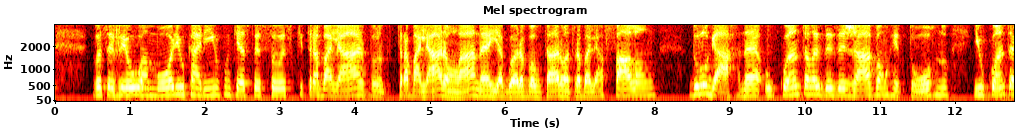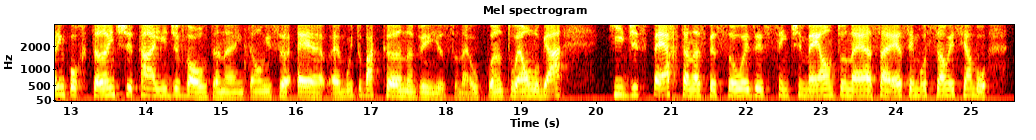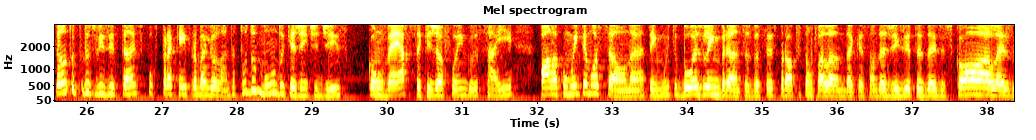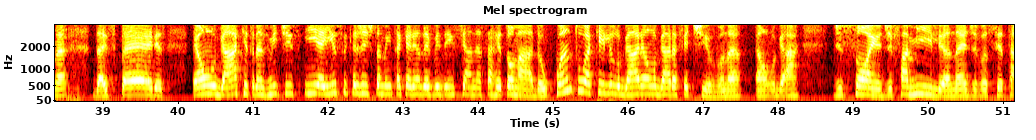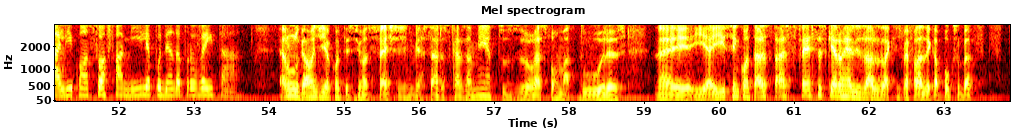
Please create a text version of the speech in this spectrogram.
você vê o amor e o carinho com que as pessoas que trabalharam, trabalharam lá, né? E agora voltaram a trabalhar, falam do lugar, né? O quanto elas desejavam retorno e o quanto era importante estar ali de volta, né? Então isso é, é muito bacana ver isso, né? O quanto é um lugar que desperta nas pessoas esse sentimento, né, essa, essa emoção, esse amor. Tanto para os visitantes, por para quem trabalhou lá. Então, todo mundo que a gente diz, conversa, que já foi em Gruçaí, fala com muita emoção, né? Tem muito boas lembranças. Vocês próprios estão falando da questão das visitas das escolas, né? Sim. Das férias. É um lugar que transmite isso e é isso que a gente também está querendo evidenciar nessa retomada. O quanto aquele lugar é um lugar afetivo, né? É um lugar de sonho, de família, né? De você estar tá ali com a sua família, podendo aproveitar. Era um lugar onde aconteciam as festas de aniversário, os casamentos, as formaturas, né? E, e aí, sem contar as, as, festas que eram realizadas lá, que a gente vai falar daqui a pouco sobre a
